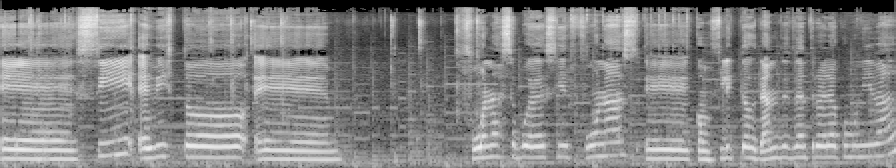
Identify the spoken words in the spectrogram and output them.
Eh, sí, he visto eh, funas, se puede decir, funas, eh, conflictos grandes dentro de la comunidad,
